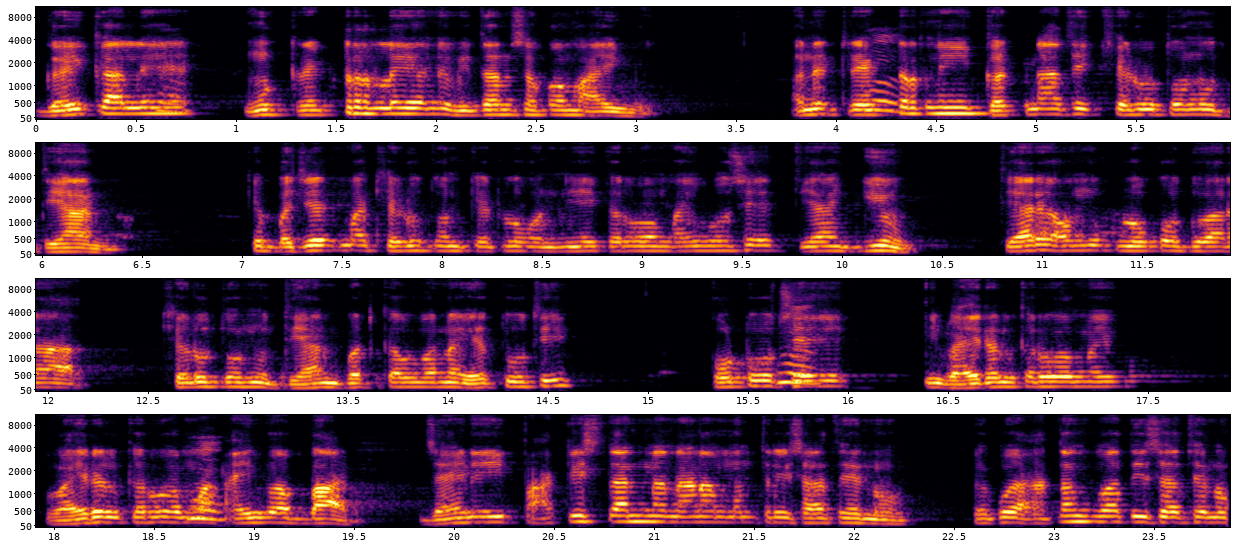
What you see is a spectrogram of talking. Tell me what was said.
ગઈકાલે હું ટ્રેક્ટર લઈ અને વિધાનસભામાં આવ્યો અને ટ્રેક્ટરની ઘટનાથી ખેડૂતોનું ધ્યાન, કે બજેટમાં ખેડૂતોને કેટલો અન્યાય કરવામાં આવ્યો છે, ત્યાં ગયું. ત્યારે અમુક લોકો દ્વારા ખેડૂતોનું ધ્યાન ભટકાવવાના હેતુથી ફોટો છે એ વાયરલ કરવામાં આવ્યો. વાયરલ કરવામાં આવ્યા બાદ જાણે એ પાકિસ્તાનના નાણામંત્રી સાથેનો કે કોઈ આતંકવાદી સાથેનો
